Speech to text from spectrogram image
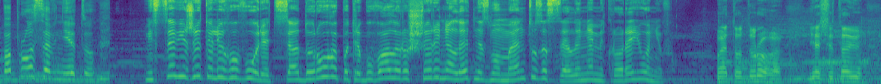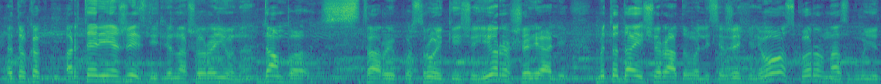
вопросов нету. Місцеві жителі говорять, ця дорога потребувала розширення ледь не з моменту заселення мікрорайонів. Эта дорога, я считаю, это как артерия жизни для нашего района. Дамба старой постройки еще, ее расширяли. Мы тогда еще радовались, жители, о, скоро у нас будет.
